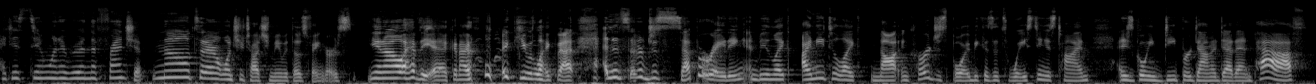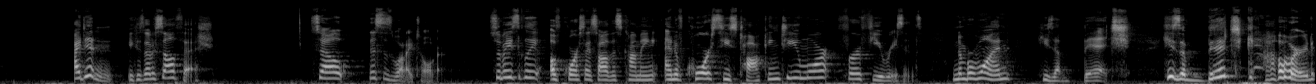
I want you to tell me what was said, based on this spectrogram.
I just didn't want to ruin the friendship. No, it's that I don't want you touching me with those fingers. You know, I have the ick and I don't like you like that. And instead of just separating and being like, I need to like not encourage this boy because it's wasting his time and he's going deeper down a dead end path, I didn't because I was selfish. So this is what I told her. So basically, of course, I saw this coming. And of course, he's talking to you more for a few reasons. Number one, he's a bitch. He's a bitch coward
